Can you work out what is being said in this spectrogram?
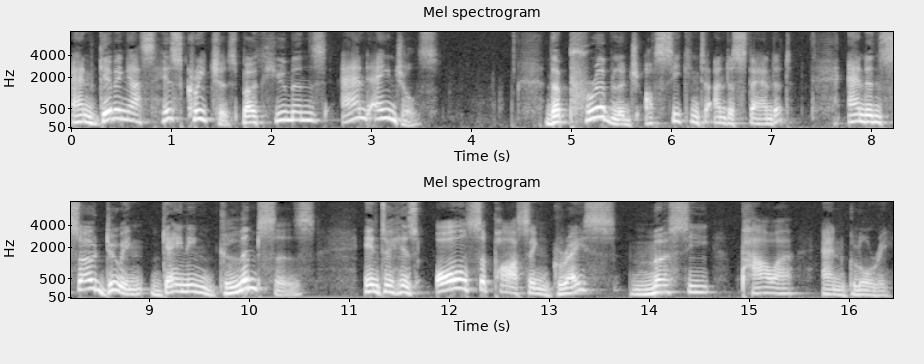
and giving us his creatures, both humans and angels, the privilege of seeking to understand it, and in so doing, gaining glimpses into his all surpassing grace, mercy, power, and glory.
